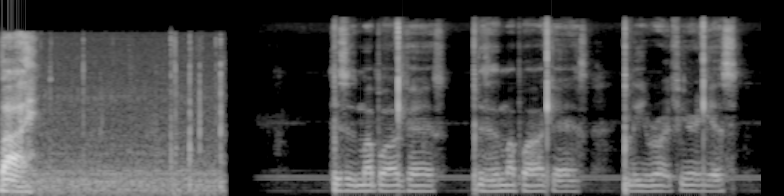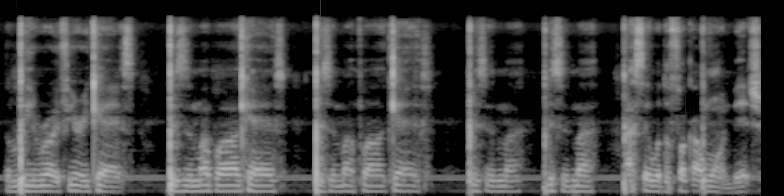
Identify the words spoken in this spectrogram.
Bye. This is my podcast. This is my podcast. Leroy Furious, the Leroy Furicast. This is my podcast. This is my podcast. This is my. This is my. I say what the fuck I want, bitch.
